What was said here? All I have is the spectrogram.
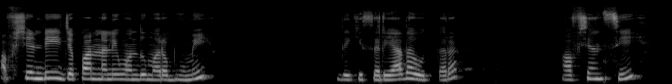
ಆಪ್ಷನ್ ಡಿ, ಜಪಾನ್ನಲ್ಲಿ ಒಂದು ಮರುಭೂಮಿ. ಇದಕ್ಕೆ ಸರಿಯಾದ ಉತ್ತರ. ಆಪ್ಷನ್ ಸಿ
